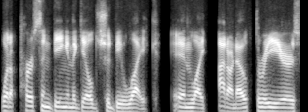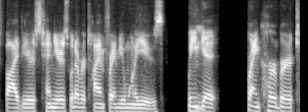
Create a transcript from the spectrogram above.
what a person being in the guild should be like in like, I don't know, three years, five years, ten years, whatever time frame you want to use. We can Hmm. get Frank Herbert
